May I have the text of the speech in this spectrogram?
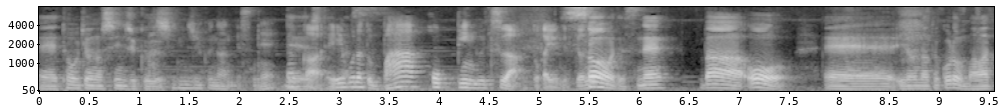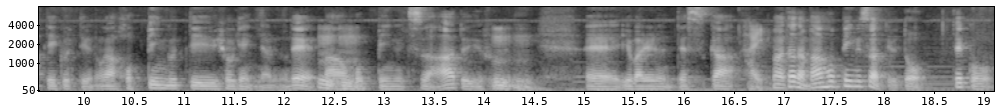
えー東京の新宿。あ新宿なんですね。でなんか英語だとバーホッピングツアーとか言うんですよね。そうですね。バーを、えーいろんなところを回っていくっていうのがホッピングっていう表現になるので、うんうん。バーホッピングツアーというふうに、うんうん。えー呼ばれるんですが、はい。まあ、ただバーホッピングツアーっていうと結構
